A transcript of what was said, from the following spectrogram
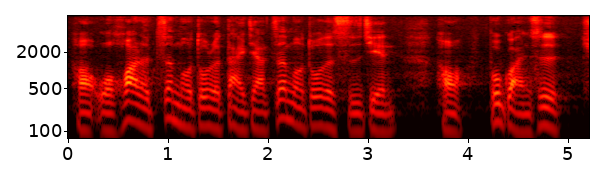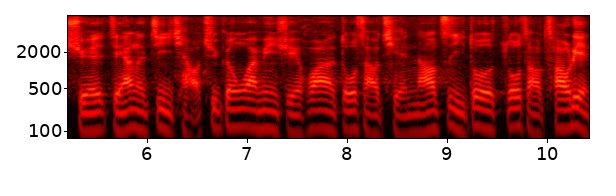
好，我花了这么多的代价，这么多的时间，好，不管是学怎样的技巧，去跟外面学，花了多少钱，然后自己做多少操练，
